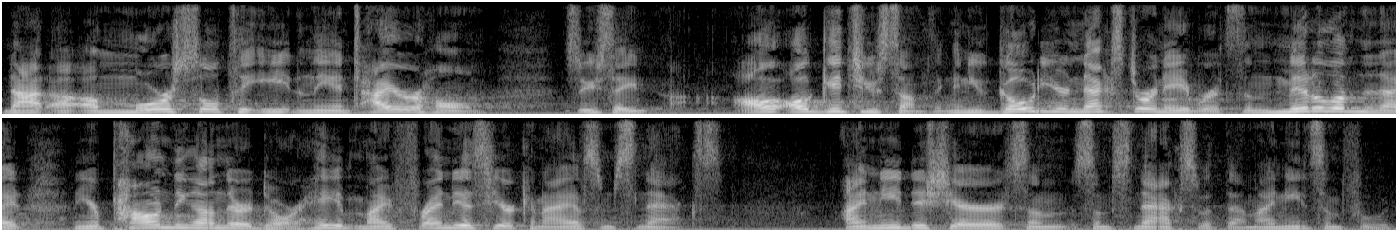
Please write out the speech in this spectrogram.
not a, a morsel to eat in the entire home. So you say, I'll, I'll, get you something. And you go to your next door neighbor. It's the middle of the night, and you're pounding on their door. Hey, my friend is here. Can I have some snacks? I need to share some, some snacks with them. I need some food.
